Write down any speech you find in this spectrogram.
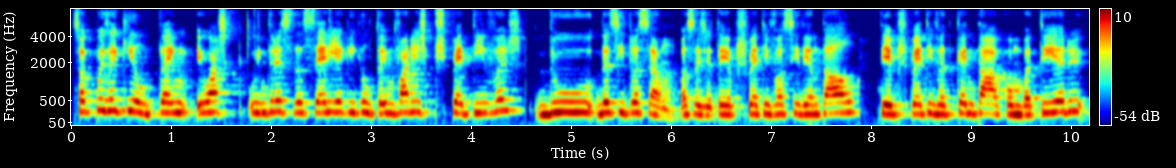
Só que depois aquilo tem, eu acho que o interesse da série é que aquilo tem várias perspectivas do, da situação. Ou seja, tem a perspectiva ocidental, tem a perspectiva de quem está a combater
